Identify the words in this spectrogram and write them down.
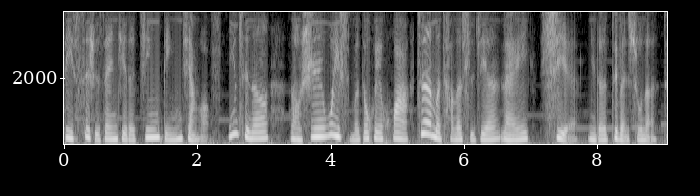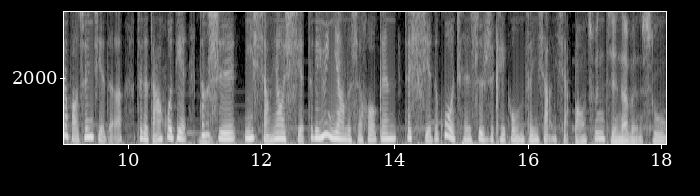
第四十三届的金鼎奖哦。因此呢，老师为什么都会花这么长的时间来写你的这本书呢？这个宝春姐的这个杂货店，当时你想要写这个酝酿的时候，跟在写的过程，是不是可以跟我们分享一下？宝春姐那本书，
